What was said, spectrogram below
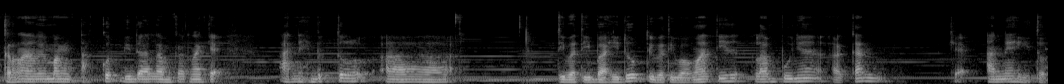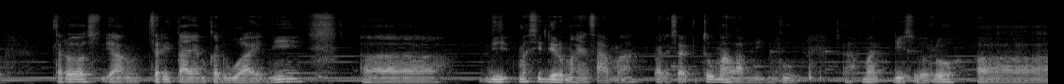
karena memang takut di dalam karena kayak aneh betul tiba tiba-tiba hidup tiba-tiba mati lampunya akan kayak aneh gitu. Terus yang cerita yang kedua ini uh, di, masih di rumah yang sama. Pada saat itu malam minggu Rahmat disuruh uh,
